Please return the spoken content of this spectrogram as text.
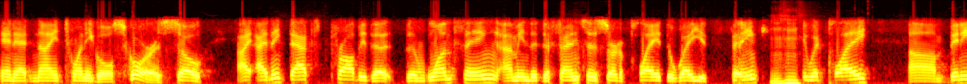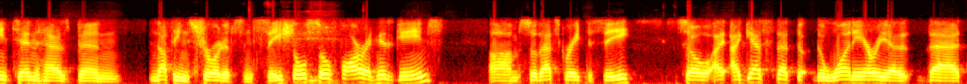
and had nine twenty goal scorers. So I, I think that's probably the the one thing. I mean, the defense has sort of played the way you'd think mm-hmm. it would play. Um, Binnington has been nothing short of sensational so far in his games. Um, so that's great to see. So I, I guess that the, the one area that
